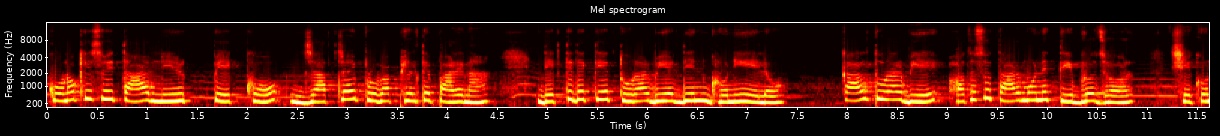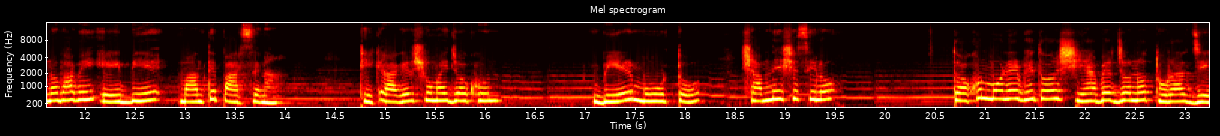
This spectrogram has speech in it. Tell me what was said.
কোনো কিছুই তার নিরপেক্ষ যাত্রায় প্রভাব ফেলতে পারে না। দেখতে দেখতে তুরার বিয়ের দিন ঘনিয়ে এলো। কাল তুরার বিয়ে, অথচ তার মনে তীব্র ঝড়। সে কোনোভাবেই এই বিয়ে মানতে পারছে না। ঠিক আগের সময় যখন বিয়ের মুহূর্ত সামনে এসেছিল তখন মনের ভেতর শিহাবের জন্য তুরার যে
